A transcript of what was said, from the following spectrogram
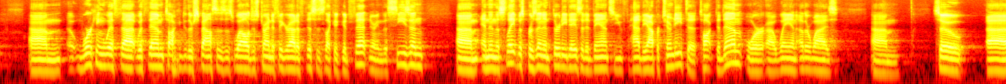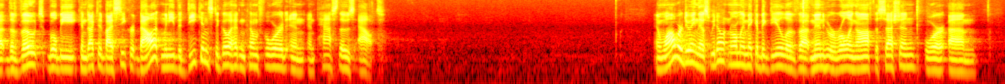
um, working with, uh, with them, talking to their spouses as well, just trying to figure out if this is like a good fit during the season. Um, and then the slate was presented 30 days in advance. You've had the opportunity to talk to them or uh, weigh in otherwise. Um, so uh, the vote will be conducted by secret ballot. We need the deacons to go ahead and come forward and, and pass those out. And while we're doing this, we don't normally make a big deal of uh, men who are rolling off the session or um,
